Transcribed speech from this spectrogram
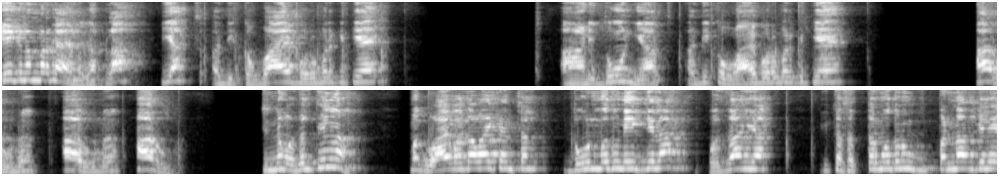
एक नंबर काय आहे मग आपला? याच अधिक वाय बरोबर किती आहे? आणि दोन याच अधिक वाय बरोबर किती आहे? हा ऋण हा ऋण हा ऋण चिन्ह बदलतील ना? मग वाय वजा वाय कॅन्सल. दोन मधून एक गेला वजा या इथं सत्तर मधून पन्नास गेले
